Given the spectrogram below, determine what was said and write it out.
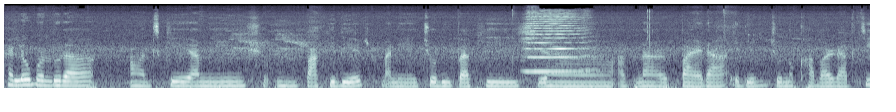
হ্যালো বন্ধুরা, আজকে আমি পাখিদের মানে চড়ুই পাখি আপনার পায়রা, এদের জন্য খাবার রাখছি।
